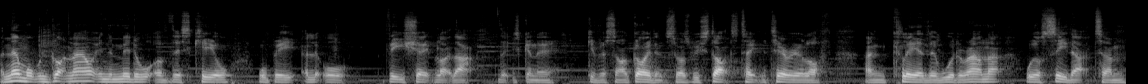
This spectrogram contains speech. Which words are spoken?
And then what we've got now in the middle of this keel will be a little V shape like that that is going to give us our guidance. So as we start to take material off and clear the wood around that, we'll see that, um,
